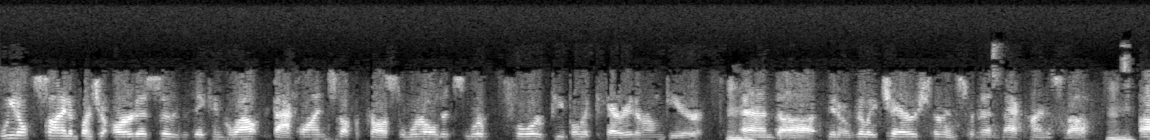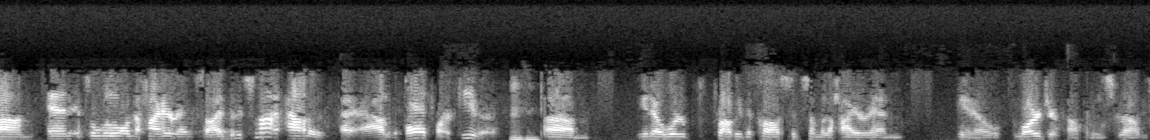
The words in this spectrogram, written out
We don't sign a bunch of artists so that they can go out and backline stuff across the world. It's we're for people that carry their own gear Mhm. and uh, you know really cherish their instrument and that kind of stuff. Mhm. Um, and it's a little on the higher end side, but it's not out of uh, out of the ballpark either. Mhm. Um, you know, we're probably the cost of some of the higher end, you know, larger companies' drums.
